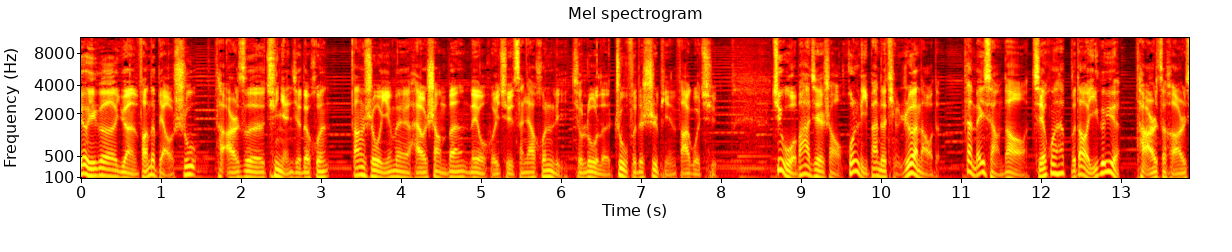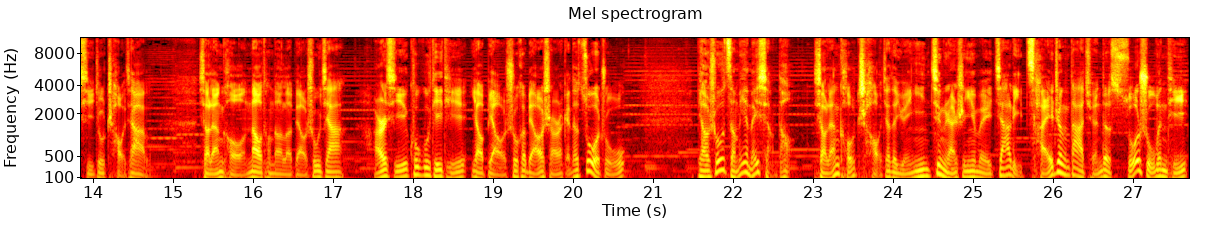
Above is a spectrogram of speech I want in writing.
我有一个远房的表叔，他儿子去年结的婚。当时我因为还要上班，没有回去参加婚礼，就录了祝福的视频发过去。据我爸介绍，婚礼办得挺热闹的，但没想到结婚还不到一个月，他儿子和儿媳就吵架了。小两口闹腾到了表叔家，儿媳哭哭啼啼要表叔和表婶儿给他做主。表叔怎么也没想到，小两口吵架的原因竟然是因为家里财政大权的所属问题。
